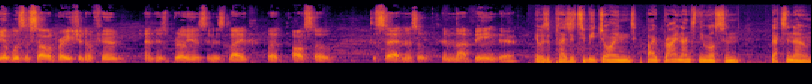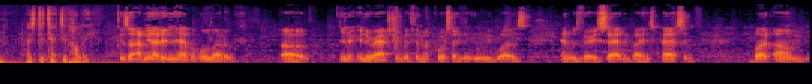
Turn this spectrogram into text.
It was a celebration of him and his brilliance in his life, but also the sadness of him not being there. it was a pleasure to be joined by Brian Anthony Wilson, better known as Detective Holley. Because I mean, I didn't have a whole lot of uh, inter- interaction with him. Of course, I knew who he was and was very saddened by his passing. But um,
